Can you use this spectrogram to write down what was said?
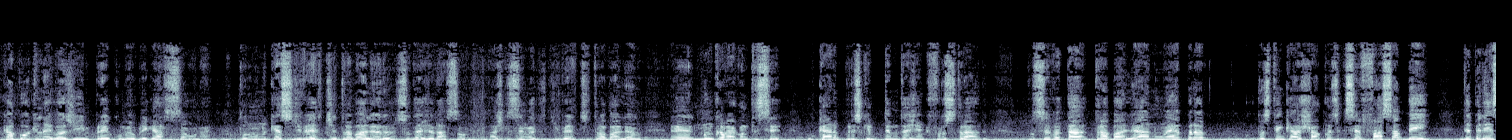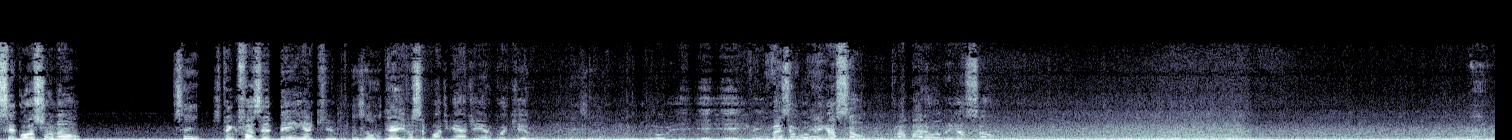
acabou aquele negócio de emprego como obrigação, né? Todo mundo quer se divertir trabalhando. Eu sou da geração, acho que esse negócio de divertir trabalhando é, nunca vai acontecer. O cara, por isso que tem muita gente frustrada. Você vai tá, trabalhar, não é para Você tem que achar coisa que você faça bem, independente se você gosta ou não. Sim. Você tem que fazer bem aquilo. Exato. E aí você pode ganhar dinheiro com aquilo. E- e- mas é uma obrigação. O trabalho é uma obrigação.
